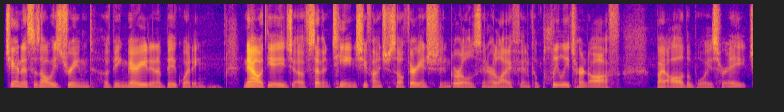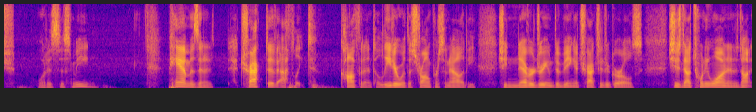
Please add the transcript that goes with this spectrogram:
Janice has always dreamed of being married in a big wedding. Now, at the age of 17, she finds herself very interested in girls in her life and completely turned off by all the boys her age. What does this mean? Pam is an attractive athlete, confident, a leader with a strong personality. She never dreamed of being attracted to girls. She is now 21 and not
